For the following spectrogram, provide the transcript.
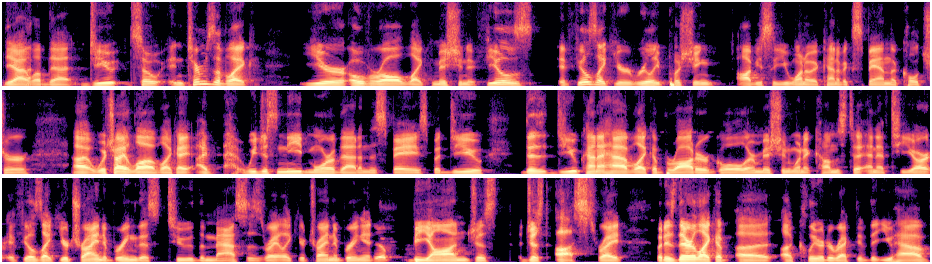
Yeah, I love that. Do you so in terms of like your overall like mission, it feels it feels like you're really pushing. Obviously, you want to kind of expand the culture, uh, which I love. Like I, I, we just need more of that in the space. But do you do, do you kind of have like a broader goal or mission when it comes to NFT art? It feels like you're trying to bring this to the masses, right? Like you're trying to bring it yep. beyond just just us, right? But is there like a, a, a clear directive that you have?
